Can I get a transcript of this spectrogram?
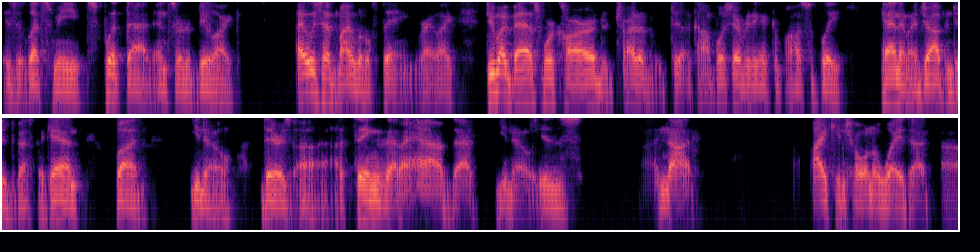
is it lets me split that and sort of be like I always have my little thing, right? Like do my best, work hard, try to, to accomplish everything I can possibly can at my job and do the best I can. But, you know, there's a, a thing that I have that, you know, is not I control in a way that uh,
